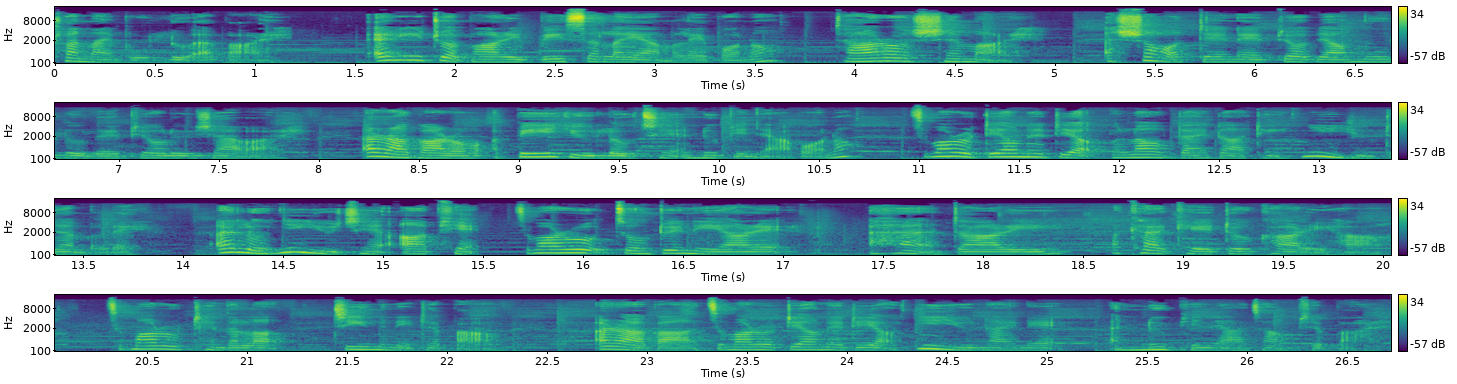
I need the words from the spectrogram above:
ထွက်နိုင်ဖို့လိုအပ်ပါတယ်။အဲ့ဒီအတွက်ဘာတွေပေးဆက်လိုက်ရမလဲပေါ့နော်။ဒါကတော့ရှင်းပါတယ်။အလျှော့အတင်းနဲ့ပျော့ပြောင်းမှုလို့လည်းပြောလို့ရပါတယ်။အဲ့ဒါကတော့အပေးယူလုပ်ခြင်းအမှုပညာပေါ့နော်။ကျမတို့တယောက်နဲ့တယောက်ဘလောက်တိုင်းတာထိညှိယူတတ်မလဲ။အဲ့လိုညှိယူခြင်းအပြင်ကျမတို့ကြုံတွေ့နေရတဲ့အဟန့်အတားတွေအခက်ခဲဒုက္ခတွေဟာကျမတို့ထင်သလောက်ကြီးမနေတတ်ပါဘူး။ အဲ့ဒါကကျမတို့တယောက်နဲ့တယောက်ညှိယူနိုင်တဲ့အမှုပညာကြောင့်ဖြစ်ပါတယ်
